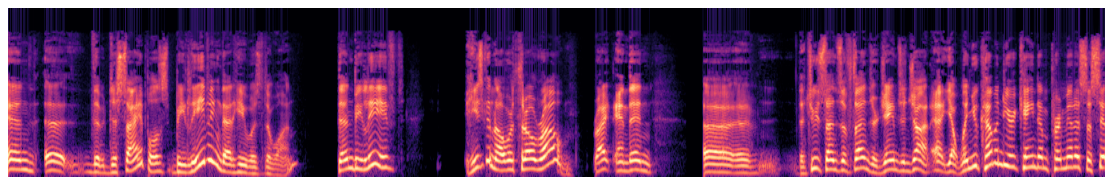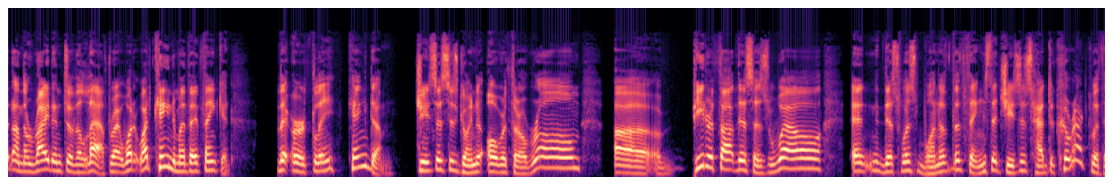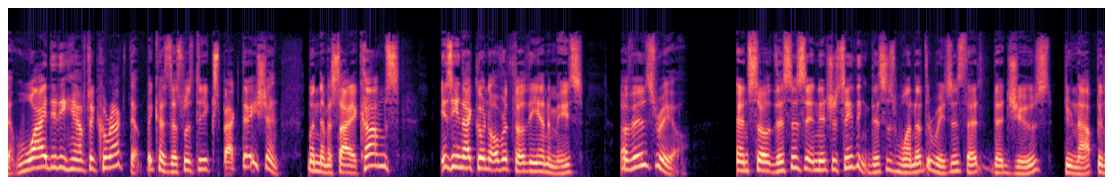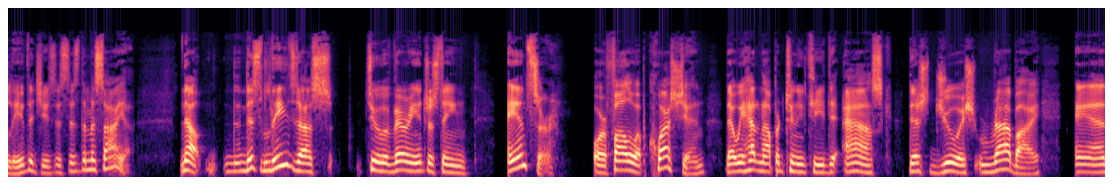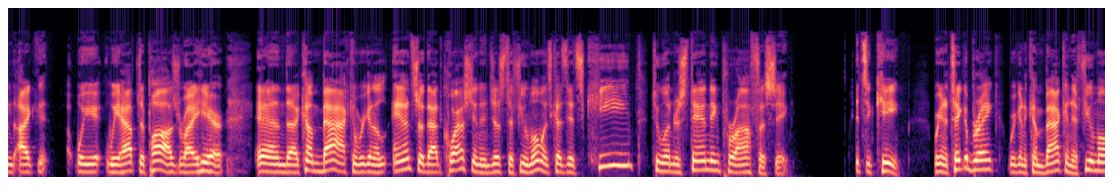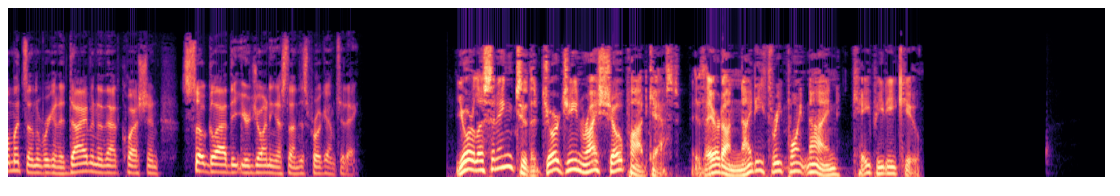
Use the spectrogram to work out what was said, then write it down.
And uh, the disciples, believing that he was the one, then believed he's going to overthrow Rome, right? And then uh, the two sons of thunder, James and John. Uh, yeah, when you come into your kingdom, permit us to sit on the right and to the left, right? What what kingdom are they thinking? The earthly kingdom. Jesus is going to overthrow Rome. Uh, Peter thought this as well. And this was one of the things that Jesus had to correct with them. Why did he have to correct them? Because this was the expectation. When the Messiah comes, is he not going to overthrow the enemies of Israel? And so this is an interesting thing. This is one of the reasons that the Jews do not believe that Jesus is the Messiah. Now, this leads us to a very interesting answer or follow up question that we had an opportunity to ask this Jewish rabbi. And I, we, we have to pause right here and uh, come back, and we're going to answer that question in just a few moments because it's key to understanding prophecy. It's a key. We're going to take a break. We're going to come back in a few moments, and then we're going to dive into that question. So glad that you're joining us on this program today. You're listening to the Georgine Rice Show podcast. It's aired on 93.9 KPDQ.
